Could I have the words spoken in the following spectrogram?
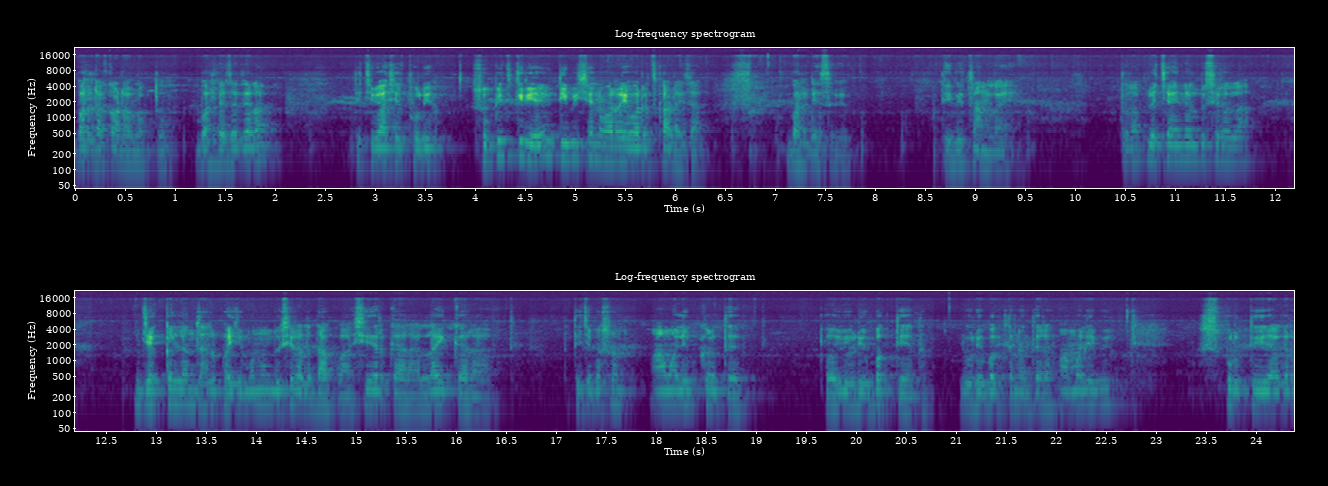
भरडा काढावा लागतो. भरड्याचा त्याला त्याची बी अशी थोडी सोपीच क्रिया आहे. ती बी शनिवार रविवारच काढायचा. भरड्याचं बी ते बी चांगलं आहे. तर आपल्या चॅनल दुसऱ्याला जग कल्याण झालं पाहिजे म्हणून दुसऱ्याला दाखवा. शेअर करा लाईक करा. तर त्याच्यापासून आम्हाला बी कळतं. किंवा व्हिडिओ बघतात व्हिडिओ बघितल्यानंतर आम्हाला बी स्फूर्ती अगर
